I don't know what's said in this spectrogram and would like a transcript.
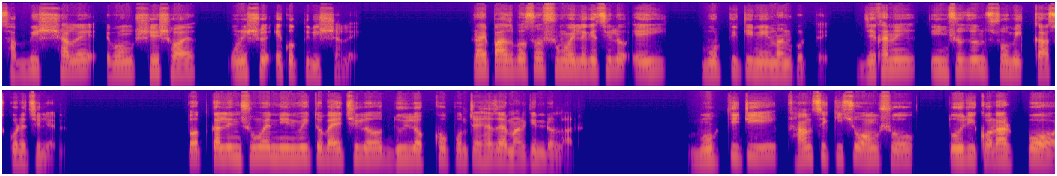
ছাব্বিশ সালে এবং শেষ হয় উনিশশো একত্রিশ সালে। প্রায় পাঁচ বছর সময় লেগেছিল এই মূর্তিটি নির্মাণ করতে, যেখানে তিনশো জন শ্রমিক কাজ করেছিলেন। তৎকালীন সময়ে নির্মিত ব্যয় ছিল দুই লক্ষ পঞ্চাশ হাজার মার্কিন ডলার। মূর্তিটি ফ্রান্সে কিছু অংশ তৈরি করার পর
